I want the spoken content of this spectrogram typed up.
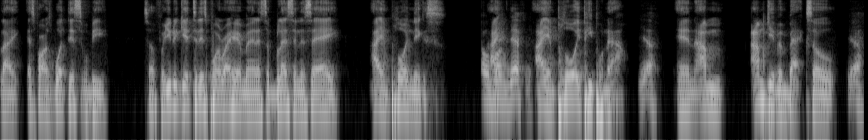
like as far as what this will be. So for you to get to this point right here, man, it's a blessing to say, hey, I employ niggas. Oh, I- definitely. I employ people now. yeah, And I'm I'm giving back. So yeah,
